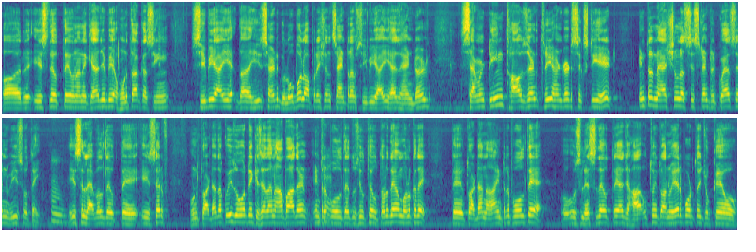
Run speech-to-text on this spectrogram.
ਔਰ ਇਸ ਦੇ ਉੱਤੇ ਉਹਨਾਂ ਨੇ ਕਿਹਾ ਜੀ ਵੀ ਹੁਣ ਤੱਕ ਅਸੀਂ ਸੀਬੀਆਈ ਦਾ ਹੀ said global operation centre of CBI has handled 17368 international assistant request in 2023 ਇਸ ਲੈਵਲ ਦੇ ਉੱਤੇ ਇਹ ਸਿਰਫ ਹੁਣ ਤੁਹਾਡਾ ਤਾਂ ਕੋਈ ਜ਼ੋਰ ਨਹੀਂ ਕਿਸੇ ਦਾ ਨਾਂ ਪਾ ਦੇਣ। ਇੰਟਰਪੋਲ ਤੇ ਤੁਸੀਂ ਉੱਥੇ ਉਤਰਦੇ ਹੋ ਮੁਲਕ ਦੇ ਤੇ ਤੁਹਾਡਾ ਨਾਂ ਇੰਟਰਪੋਲ ਤੇ ਹੈ। ਉਸ ਲਿਸਟ ਦੇ ਉੱਤੇ ਹੈ ਜਹਾ ਉੱਥੋਂ ਹੀ ਤੁਹਾਨੂੰ 에ਅਰਪੋਰਟ ਤੋਂ ਹੀ ਚੁੱਕ ਕੇ ਉਹ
